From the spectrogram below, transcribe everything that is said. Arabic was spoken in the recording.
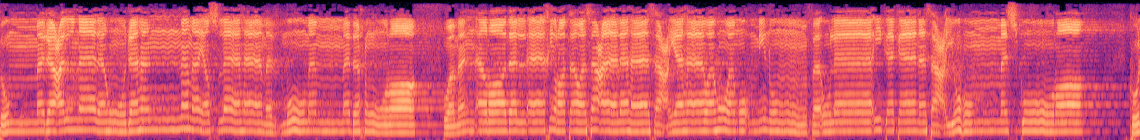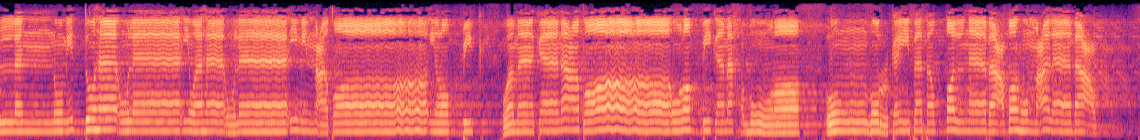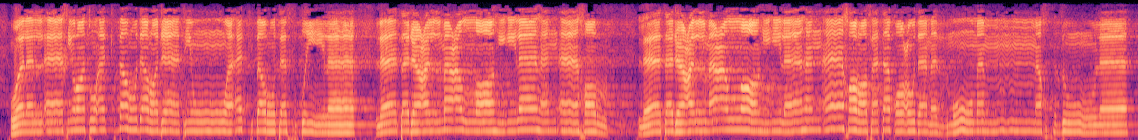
ثُمَّ جَعَلْنَا لَهُ جَهَنَّمَ يَصْلَاهَا مَذْمُومًا مَدْحُورًا. وَمَنْ أَرَادَ الْآخِرَةَ وَسَعَى لَهَا سَعْيَهَا وَهُوَ مُؤْمِنٌ فَأُولَئِكَ كَانَ سَعْيُهُم مَّشْكُورًا. كُلًّا نُّمِدُّ هَؤُلَاءِ وَهَؤُلَاءِ مِنْ عَطَاءِ رَبِّكَ وَمَا كَانَ عَطَاءُ رَبِّكَ مَحْظُورًا. انظُرْ كَيْفَ فَضَّلْنَا بَعْضَهُمْ عَلَى بَعْضٍ. وَلَلْآخِرَةُ أَكْبَرُ دَرَجَاتٍ وَأَكْبَرُ تَفْضِيلًا. لَا تَجْعَلْ مَعَ اللَّهِ إِلَٰهًا آخَرَ. لَا تَجْعَلْ مَعَ اللَّهِ إِلَٰهًا آخَرَ فَتَقْعُدَ مَذْمُومًا مَّخْذُولًا.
